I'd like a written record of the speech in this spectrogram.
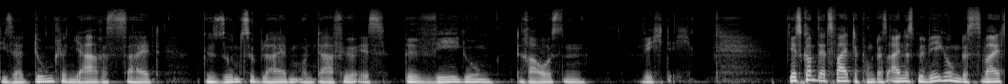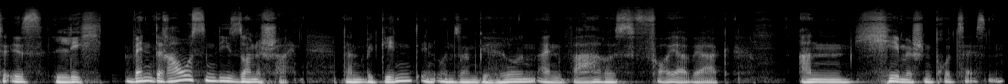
dieser dunklen Jahreszeit gesund zu bleiben. Und dafür ist Bewegung draußen wichtig. Jetzt kommt der zweite Punkt. Das eine ist Bewegung, das zweite ist Licht. Wenn draußen die Sonne scheint, dann beginnt in unserem Gehirn ein wahres Feuerwerk an chemischen Prozessen.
